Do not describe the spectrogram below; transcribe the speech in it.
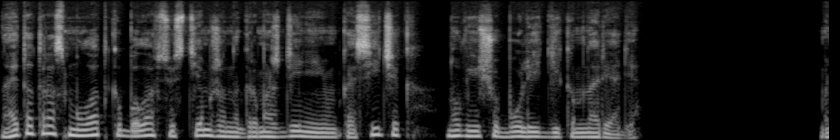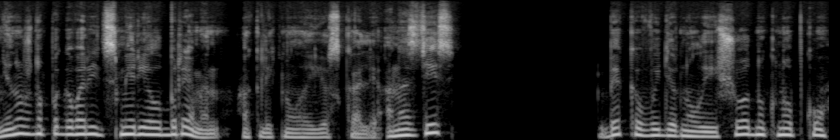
На этот раз мулатка была все с тем же нагромождением косичек, но в еще более диком наряде. «Мне нужно поговорить с Мириэл Бремен», — окликнула ее Скалли. «Она здесь?» Бекка выдернула еще одну кнопку,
